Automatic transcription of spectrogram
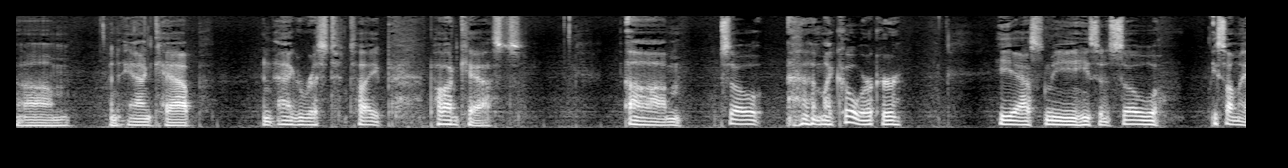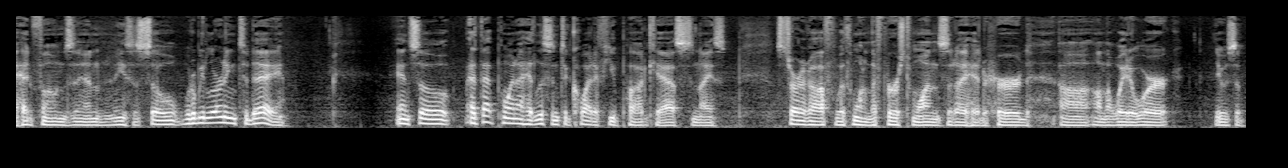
um, and ANCAP an agorist type podcasts. Um, so my coworker, he asked me. He said, "So." He saw my headphones in, and he says, "So, what are we learning today?" And so, at that point, I had listened to quite a few podcasts, and I started off with one of the first ones that I had heard uh, on the way to work. It was a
